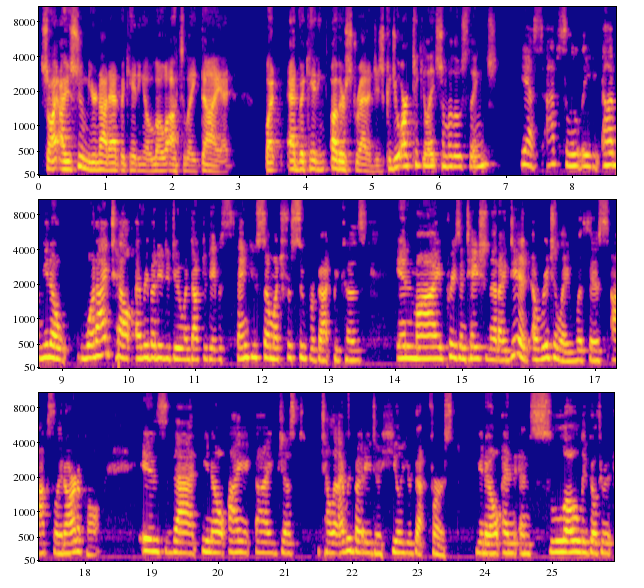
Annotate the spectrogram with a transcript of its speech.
so I, I assume you're not advocating a low oxalate diet, but advocating other strategies. Could you articulate some of those things? Yes, absolutely. Um, you know, what I tell everybody to do, and Dr. Davis, thank you so much for SuperGut because in my presentation that I did originally with this oxalate article, is that, you know, I, I just tell everybody to heal your gut first, you know, and, and slowly go through it.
